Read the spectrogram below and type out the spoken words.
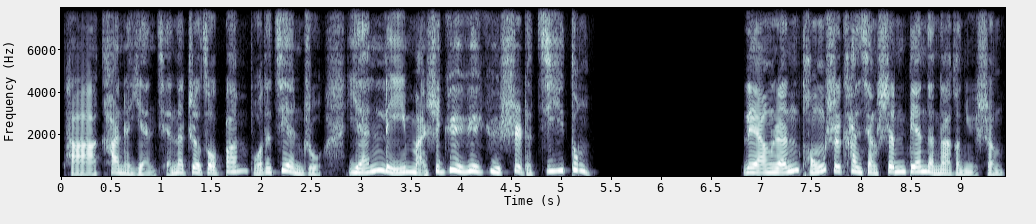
她看着眼前的这座斑驳的建筑，眼里满是跃跃欲试的激动。两人同时看向身边的那个女生，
